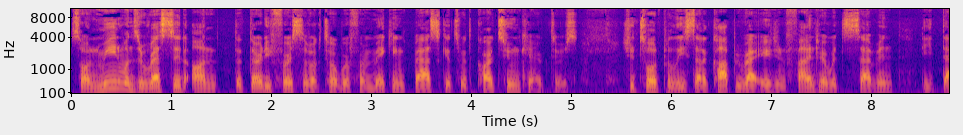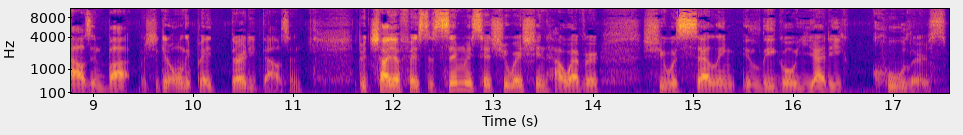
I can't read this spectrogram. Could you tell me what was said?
So Min was arrested on the 31st of October for making baskets with cartoon characters. She told police that a copyright agent fined her with 70,000 baht, but she can only pay 30,000. Pichaya faced a similar situation, however, she was selling illegal Yeti coolers.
